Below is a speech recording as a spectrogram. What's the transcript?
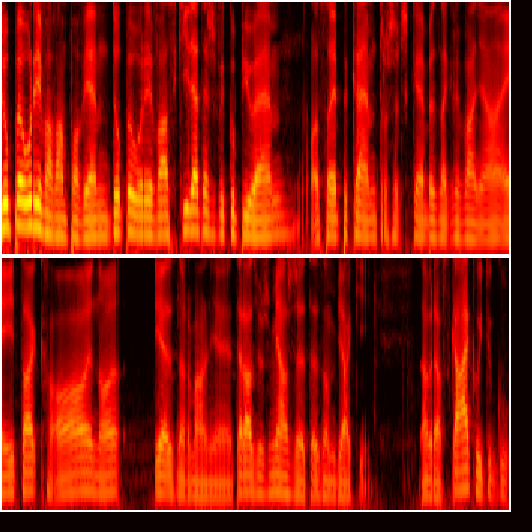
Dupę urywa wam powiem, dupę urywa, skille też wykupiłem, o sobie pykałem troszeczkę bez nagrywania i tak, o no, jest normalnie, teraz już miażdżę te zombiaki. Dobra, wskakuj tu,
